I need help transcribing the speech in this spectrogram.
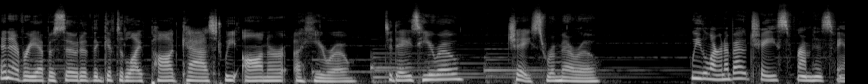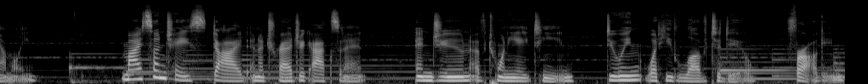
In every episode of the Gifted Life podcast, we honor a hero. Today's hero, Chase Romero. We learn about Chase from his family. My son Chase died in a tragic accident in June of 2018, doing what he loved to do frogging.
